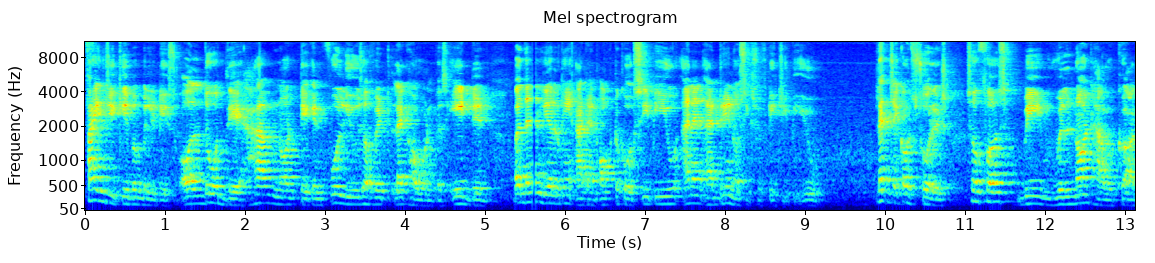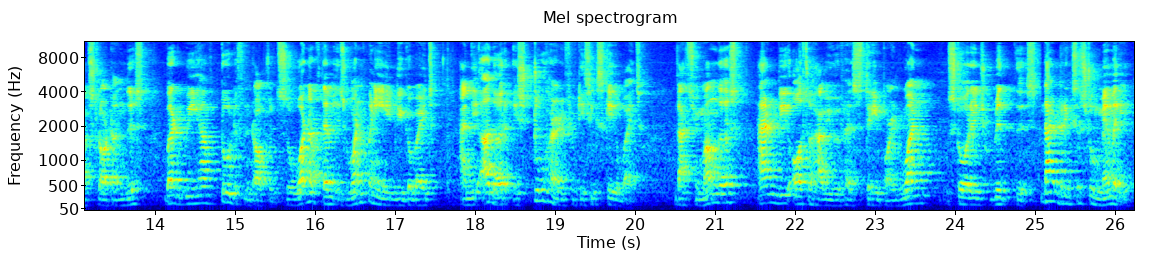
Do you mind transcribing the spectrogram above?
5G capabilities although they have not taken full use of it like how OnePlus 8 did. But then we are looking at an octa-core CPU and an Adreno 650 GPU let's check out storage. So first we will not have a card slot on this but we have two different options. So one of them is 128 gigabytes and the other is 256 gigabytes. That's humongous and we also have UFS 3.1 storage with this. That brings us to memory.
